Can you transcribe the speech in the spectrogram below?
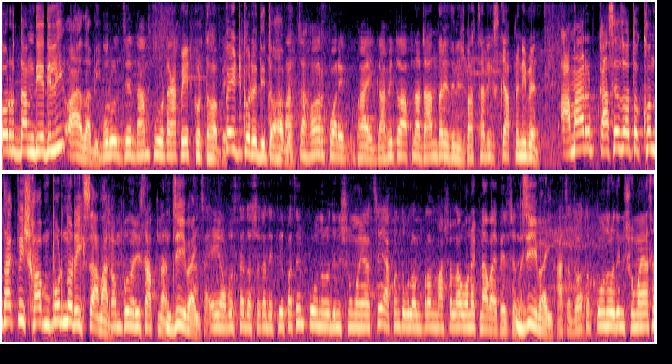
গরুর দাম দিয়ে দিলি আয়া যাবি। গরুর যে দাম পুরো টাকা পেড করতে হবে। পেড করে দিতে হবে। বাচ্চা হওয়ার পরে ভাই গাভী তো আপনার জানদারি জিনিস। বাচ্চা রিস্ককে আপনি নেবেন? আমার কাছে যতক্ষণ থাকবি সম্পূর্ণ রিক্স আমার। সম্পূর্ণ রিস্ক আপনার। জি ভাই। আচ্ছা এই অবস্থায় দর্শকরা দেখতে পাচ্ছেন পনেরো দিন সময় আছে এখন তো উলান পালান মাসাল্লাহ অনেক নাবায় ফেলছে জি ভাই। আচ্ছা যত পনেরো দিন সময় আছে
